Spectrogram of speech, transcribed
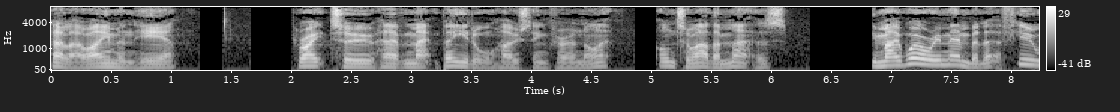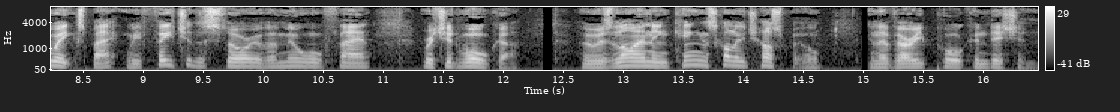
Hello, Eamon here. Great to have Matt Beadle hosting for a night. On to other matters. You may well remember that a few weeks back we featured the story of a Millwall fan, Richard Walker, who was lying in King's College Hospital in a very poor condition.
